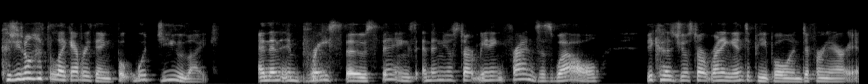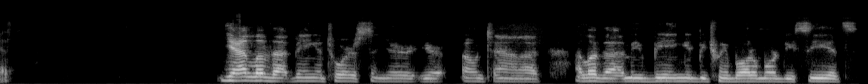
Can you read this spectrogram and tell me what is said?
because you don't have to like everything but what do you like and then embrace those things and then you'll start meeting friends as well because you'll start running into people in different areas yeah i love that being a tourist in your your own town i i love that i mean being in between baltimore and dc it's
